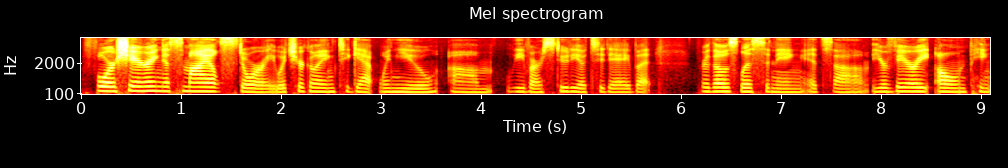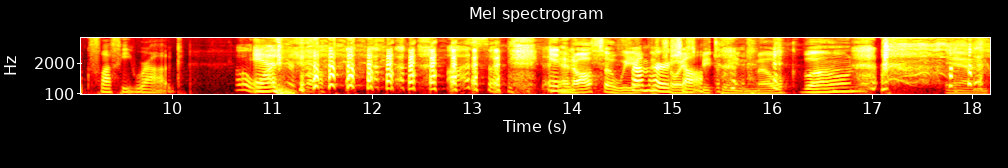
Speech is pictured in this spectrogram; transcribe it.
for sharing a smile story, which you're going to get when you um, leave our studio today. But for those listening, it's uh, your very own pink fluffy rug. Oh, And- wonderful. awesome. In- and also, we from have the Herschel. choice between Milkbone and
